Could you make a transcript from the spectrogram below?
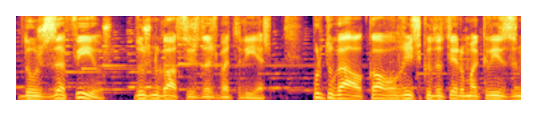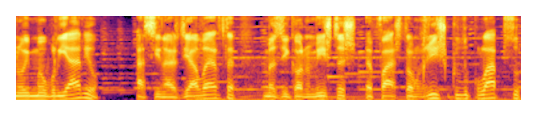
dos desafios dos negócios das baterias. Portugal corre o risco de ter uma crise no imobiliário? Há sinais de alerta, mas economistas afastam risco de colapso,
